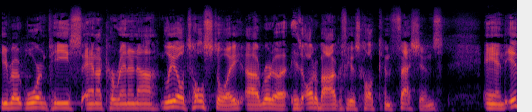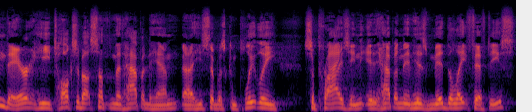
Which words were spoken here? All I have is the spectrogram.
He wrote War and Peace, Anna Karenina. Leo Tolstoy uh, wrote a, his autobiography. It was called Confessions. And in there, he talks about something that happened to him. Uh, he said was completely surprising. It happened in his mid to late 50s.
